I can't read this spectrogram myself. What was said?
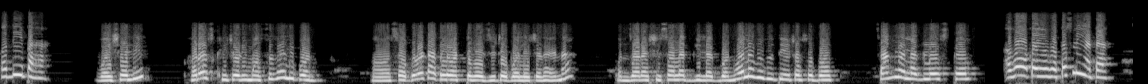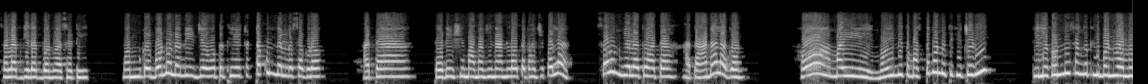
कधी पहा. वैशाली खरंच खिचडी मस्त झाली पण सगळं टाकलं वाटतं व्हेजिटेबल याच्यात आहे ना? पण जराशी सलाद गिलात बनवा लागत होती याच्यासोबत. चांगलं लागलं असतं. अगं काही होतच नाही आता सलाद गिलात बनवासाठी म्हणून काही बनवलं नाही जे होतं ते याच्यात टाकून दिलं सगळं. आता त्या दिवशी मामाजीने आणला होता भाजीपाला सरून गेला तो आता. आता आणा लागन. हो माई मोहिनी तर मस्त बनवते खिचडी. तिला कोण नाही सांगितली बनवायला?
